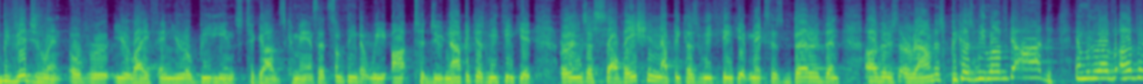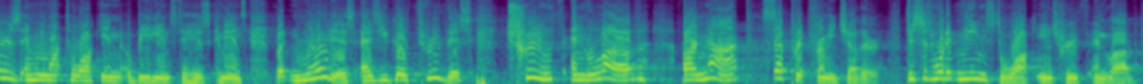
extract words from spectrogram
be vigilant over your life and your obedience to God's commands. That's something that we ought to do, not because we think it earns us salvation, not because we think it makes us better than others around us, because we love God and we love others and we want to walk in obedience to his commands. But notice as you go through this, truth and love are not separate from each other. This is what it means to walk in truth and love,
